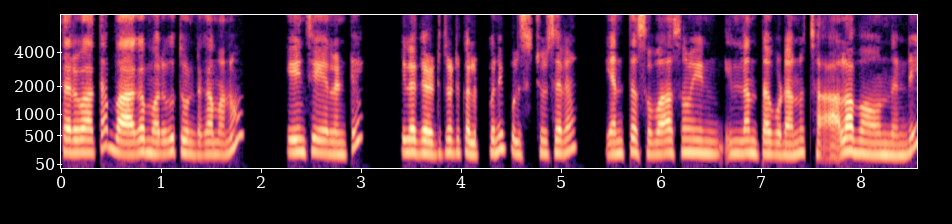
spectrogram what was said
తర్వాత బాగా మరుగుతుండగా మనం ఏం చేయాలంటే ఇలా గరిటెతోటి కలుపుకొని పులుసు చూసారా? ఎంత సువాసం ఇల్లంతా కూడాను చాలా బాగుందండి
